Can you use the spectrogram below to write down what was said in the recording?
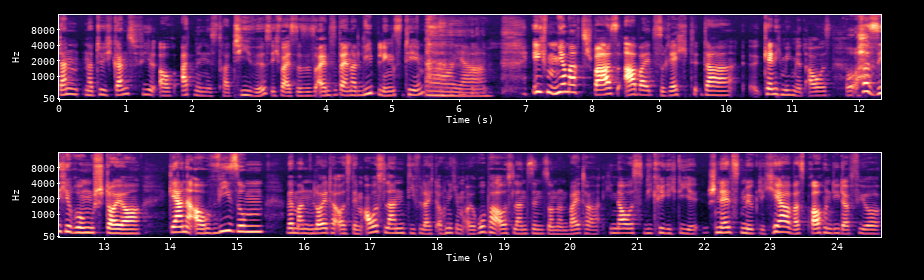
Dann natürlich ganz viel auch Administratives. Ich weiß, das ist eines deiner Lieblingsthemen. Oh ja. Ich, mir macht es Spaß, Arbeitsrecht, da äh, kenne ich mich mit aus. Versicherung, Steuer, gerne auch Visum, wenn man Leute aus dem Ausland, die vielleicht auch nicht im Europa-Ausland sind, sondern weiter hinaus, wie kriege ich die schnellstmöglich her? Was brauchen die dafür?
